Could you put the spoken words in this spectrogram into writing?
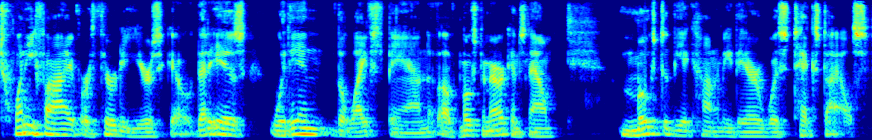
25 or 30 years ago, that is within the lifespan of most Americans now, most of the economy there was textiles.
